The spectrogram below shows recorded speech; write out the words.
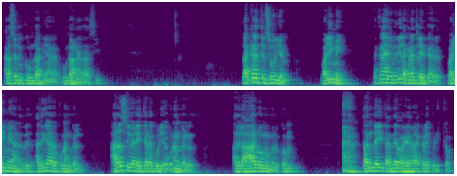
அரசனுக்கு உண்டான உண்டான ராசி. லக்கணத்தில் சூரியன் வலிமை. லக்னாதிபதி லக்கணத்தில் இருக்கார். வலிமையானது அதிகார குணங்கள். அரசு வேலை தேடக்கூடிய குணங்கள். அதில் ஆர்வமும் இருக்கும். தந்தை தந்தை வகையறாக்களை பிடிக்கும்.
